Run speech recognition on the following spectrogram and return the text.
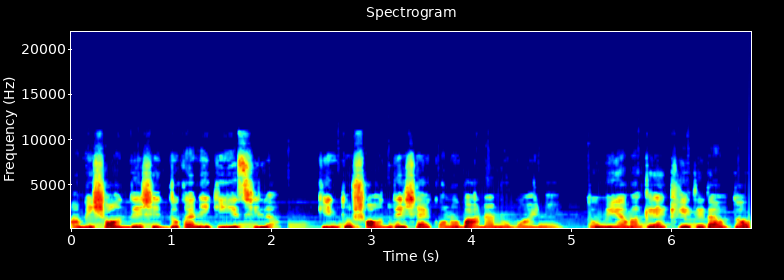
আমি সন্দেশের দোকানে গিয়েছিলাম কিন্তু সন্দেশ এখনও বানানো হয়নি। তুমি আমাকে খেতে দাও তো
